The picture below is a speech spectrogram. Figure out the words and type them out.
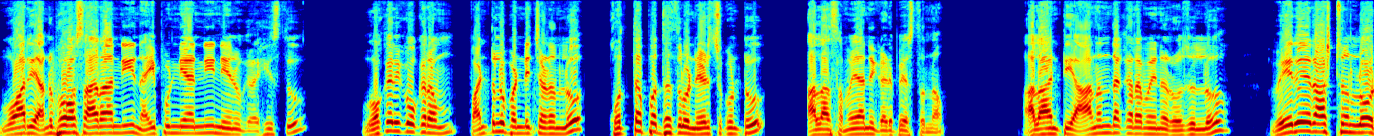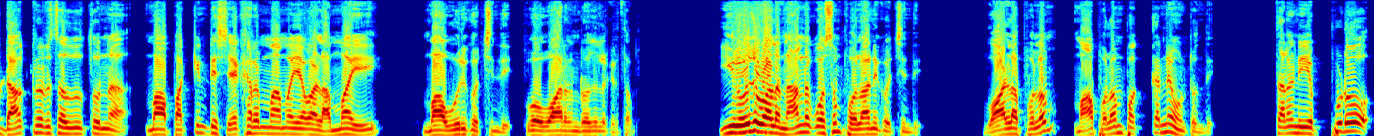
వారి అనుభవసారాన్ని నైపుణ్యాన్ని నేను గ్రహిస్తూ ఒకరికొకరం పంటలు పండించడంలో కొత్త పద్ధతులు నేర్చుకుంటూ అలా సమయాన్ని గడిపేస్తున్నాం. అలాంటి ఆనందకరమైన రోజుల్లో వేరే రాష్ట్రంలో డాక్టర్ చదువుతున్న మా పక్కింటి శేఖరం మామయ్య వాళ్ళ అమ్మాయి మా ఊరికొచ్చింది ఓ వారం రోజుల క్రితం. ఈరోజు వాళ్ళ నాన్న కోసం పొలానికి వచ్చింది. వాళ్ళ పొలం మా పొలం పక్కనే ఉంటుంది. తనని ఎప్పుడో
